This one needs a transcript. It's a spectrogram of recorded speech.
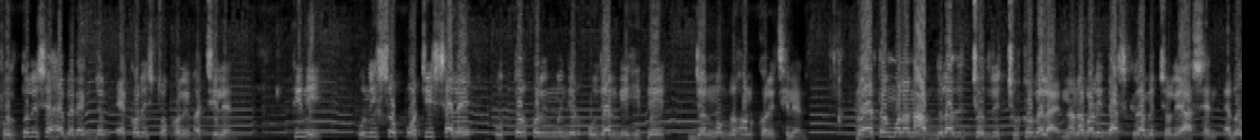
ফুলতলি সাহেবের একজন একনিষ্ঠ খলিফা ছিলেন। তিনি উনিশশো পঁচিশ সালে উত্তর করিমগঞ্জের উজানডিহিতে জন্মগ্রহণ করেছিলেন। প্রয়াত মৌলানা আব্দুল আজিজ চৌধুরী ছোটবেলায় নানাবাড়ি দাসগ্রামে চলে আসেন এবং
